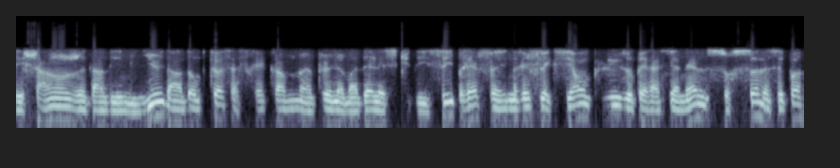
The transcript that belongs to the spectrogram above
d'échange dans des milieux. Dans d'autres cas, ça serait comme un peu le modèle SQDC. Bref, une réflexion plus opérationnelle sur ça. C'est pas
